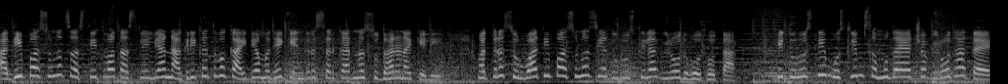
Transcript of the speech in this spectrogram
आधीपासूनच अस्तित्वात असलेल्या नागरिकत्व कायद्यामध्ये केंद्र सरकारनं सुधारणा केली. मात्र सुरुवातीपासूनच या दुरुस्तीला विरोध होत होता. ही दुरुस्ती मुस्लिम समुदायाच्या विरोधात आहे.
